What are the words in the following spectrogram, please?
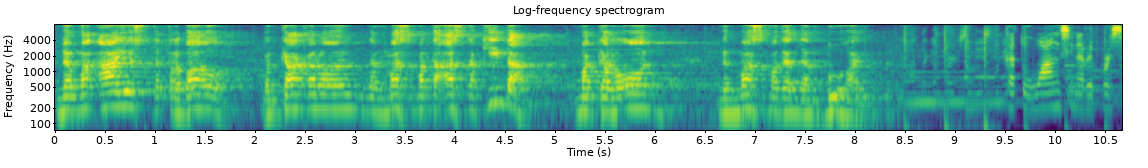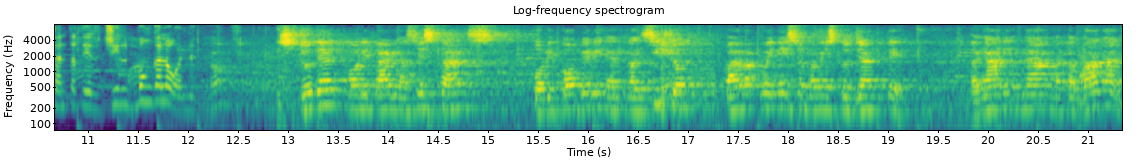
ng maayos na trabaho, magkakaroon ng mas mataas na kita, magkaroon ng mas magandang buhay. Katuwang sina Representative Jill Bongalon, Student Monetary Assistance for Recovery and Transition para po sa mga estudyante. Tanganin na matabangan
